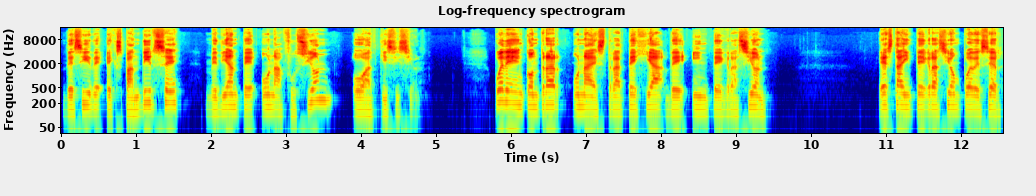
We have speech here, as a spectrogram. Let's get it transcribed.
decide expandirse mediante una fusión o adquisición. Puede encontrar una estrategia de integración. Esta integración puede ser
